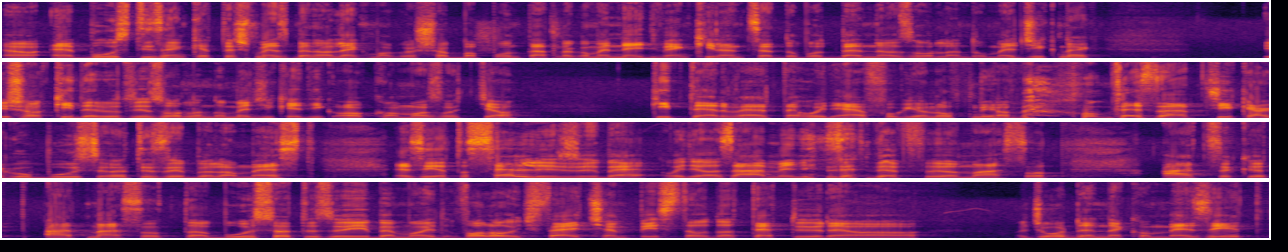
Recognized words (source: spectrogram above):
a e Bulls 12-es mezben a legmagasabb a pontátlag, amely 49-et dobott benne az Orlando Magicnek, és a kiderült, hogy az Orlando Magic egyik alkalmazottja kitervelte, hogy el fogja lopni a, a bezárt Chicago Bulls öltözőből a mezt, ezért a szellőzőbe, vagy az álmennyezetbe fölmászott, átszökött, átmászott a Bulls öltözőjébe, majd valahogy felcsempészte oda a tetőre a, a Jordannek a mezét,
